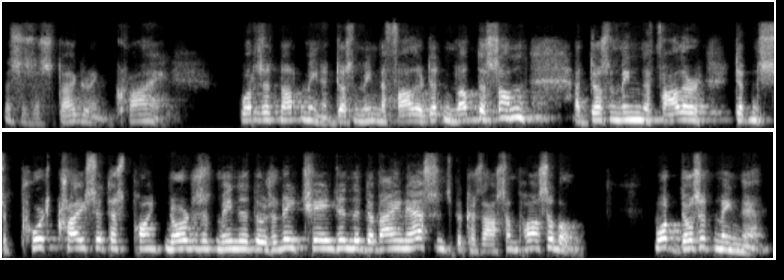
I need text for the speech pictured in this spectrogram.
This is a staggering cry. What does it not mean? It doesn't mean the Father didn't love the Son. It doesn't mean the Father didn't support Christ at this point, nor does it mean that there's any change in the divine essence, because that's impossible. What does it mean then?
